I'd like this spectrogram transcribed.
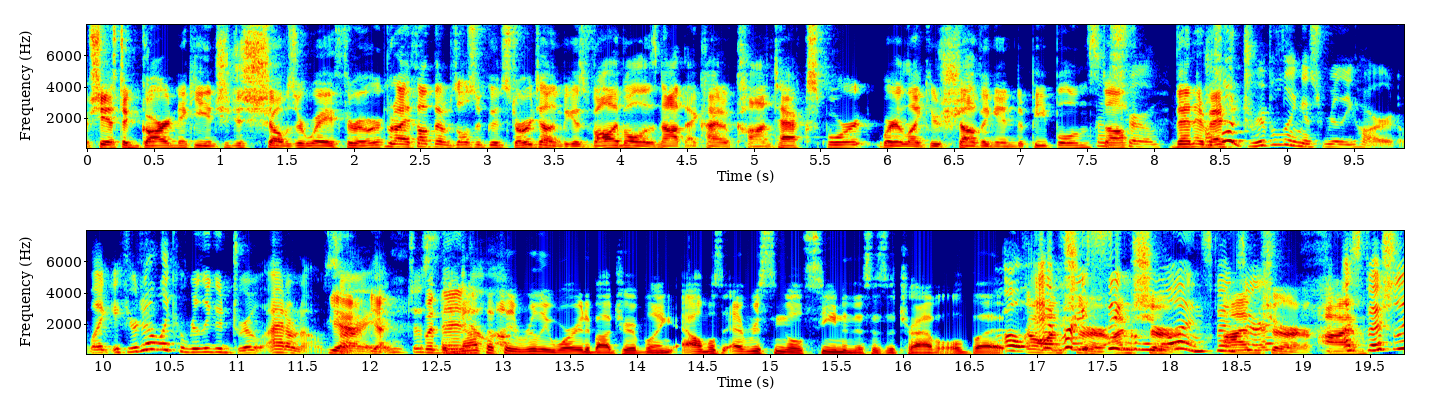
she has to guard Nikki and she just shoves her way through her. But I thought that was also good storytelling because volleyball is not that kind of contact sport where like you're shoving into people and stuff. That's true. Then Also, dribbling is really hard. Like, if you're not like a really good drill, I don't know. Yeah, Sorry, yeah. I'm just But then- not that they really worried about dribbling. Almost every single scene in this is a travel, but Oh, oh, I'm every sure. single I'm sure. one, Spencer. I'm sure. I'm, Especially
